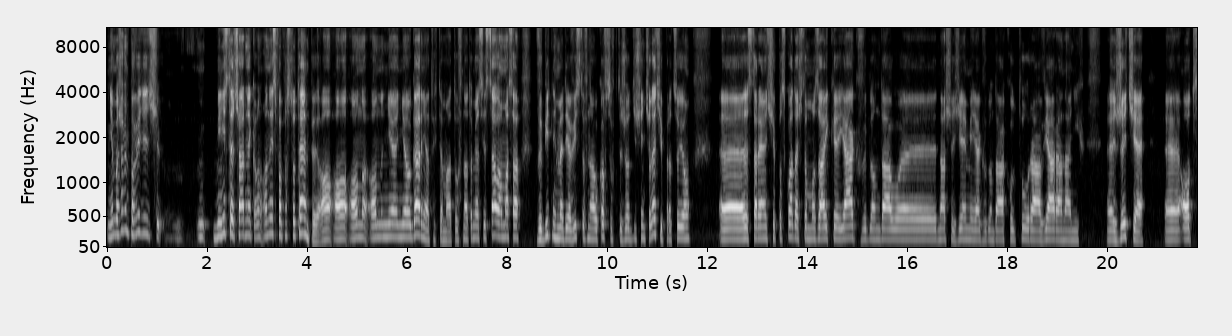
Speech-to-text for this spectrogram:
nie możemy powiedzieć minister Czarnek, on, on, jest po prostu tępy, on, on, on nie, nie ogarnia tych tematów, natomiast jest cała masa wybitnych mediawistów, naukowców, którzy od dziesięcioleci pracują, e, starając się poskładać tą mozaikę, jak wyglądały nasze ziemie, jak wyglądała kultura, wiara na nich, e, życie e, od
